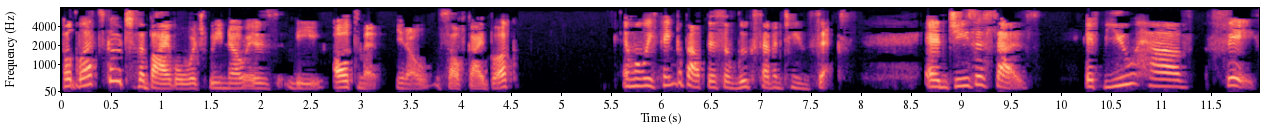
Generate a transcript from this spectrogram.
But let's go to the Bible, which we know is the ultimate, you know, self-guide book. And when we think about this in Luke 17, 6, and Jesus says, if you have faith,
